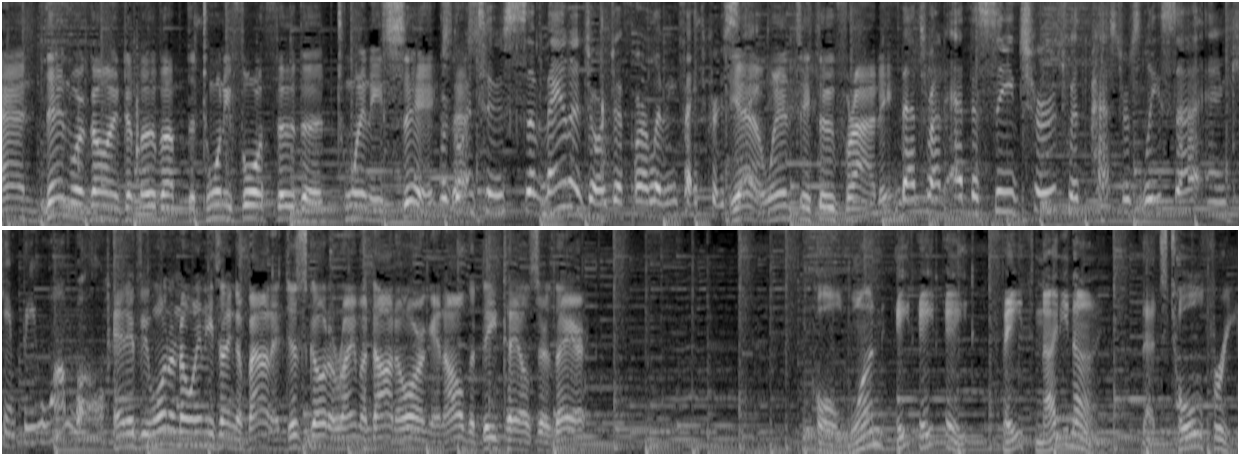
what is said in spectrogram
And then we're going to move up the 24th through the 26th. We're going That's- to Savannah, Georgia for a Living Faith Crusade. Yeah, Wednesday through Friday. That's right, at the Seed Church with Pastors Lisa and Kempy Womble. And if you want to know anything about it, just go to rhema.org and all the details are there. Call 1 888 Faith 99. That's toll free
